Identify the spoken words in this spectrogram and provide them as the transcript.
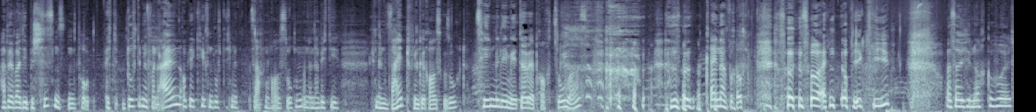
Habe aber die beschissensten. Ich durfte mir von allen Objektiven durfte ich mir Sachen raussuchen und dann habe ich die hab ich mir einen Weitwinkel rausgesucht. 10 Millimeter, wer braucht sowas? Keiner braucht so, so ein Objektiv. Was habe ich hier noch geholt?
